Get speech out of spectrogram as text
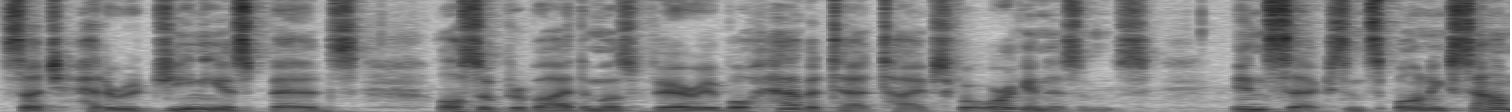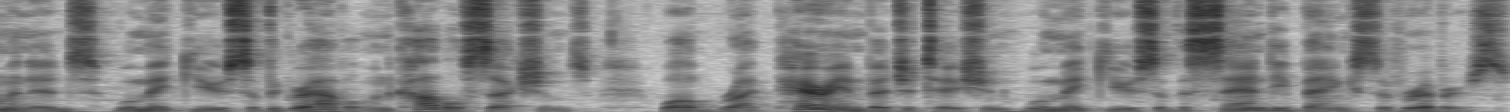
Such heterogeneous beds also provide the most variable habitat types for organisms. Insects and spawning salmonids will make use of the gravel and cobble sections, while riparian vegetation will make use of the sandy banks of rivers.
